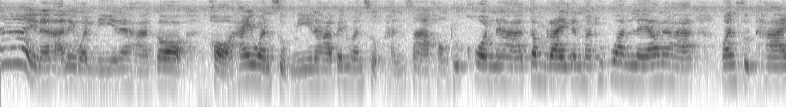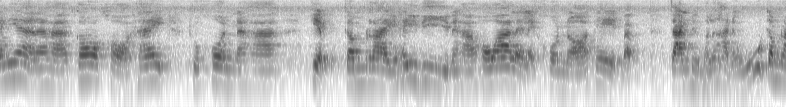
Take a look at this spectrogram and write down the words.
ง่ายๆนะคะ ในวันนี้นะคะ ก็ขอให้วันศุกร์นี้นะคะ เป็นวันศุกร์หันษาของทุกคนนะคะกำไรกันมาทุกวันแล้วนะคะ วันสุดท้ายเนี่ยนะคะ ก็ขอให้ทุกคนนะคะ เก็บกำไรให้ดีนะคะ เพราะว่าหลาย ๆ คนเนาะเทรดแบบจันทร์ถึงพฤหัสเนี่ยอู้กำไร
